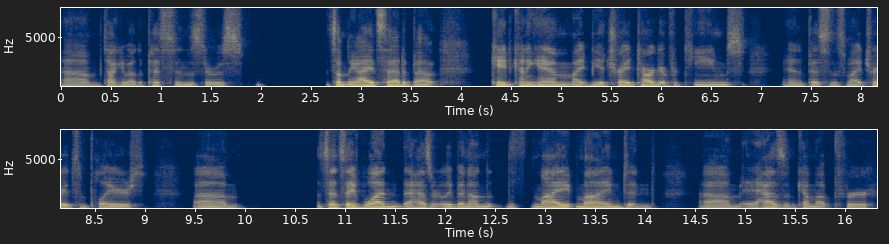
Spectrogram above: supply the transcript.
Um, talking about the Pistons, there was something I had said about Cade Cunningham might be a trade target for teams, and the Pistons might trade some players. Um, since they've won, that hasn't really been on my mind, and um, it hasn't come up for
